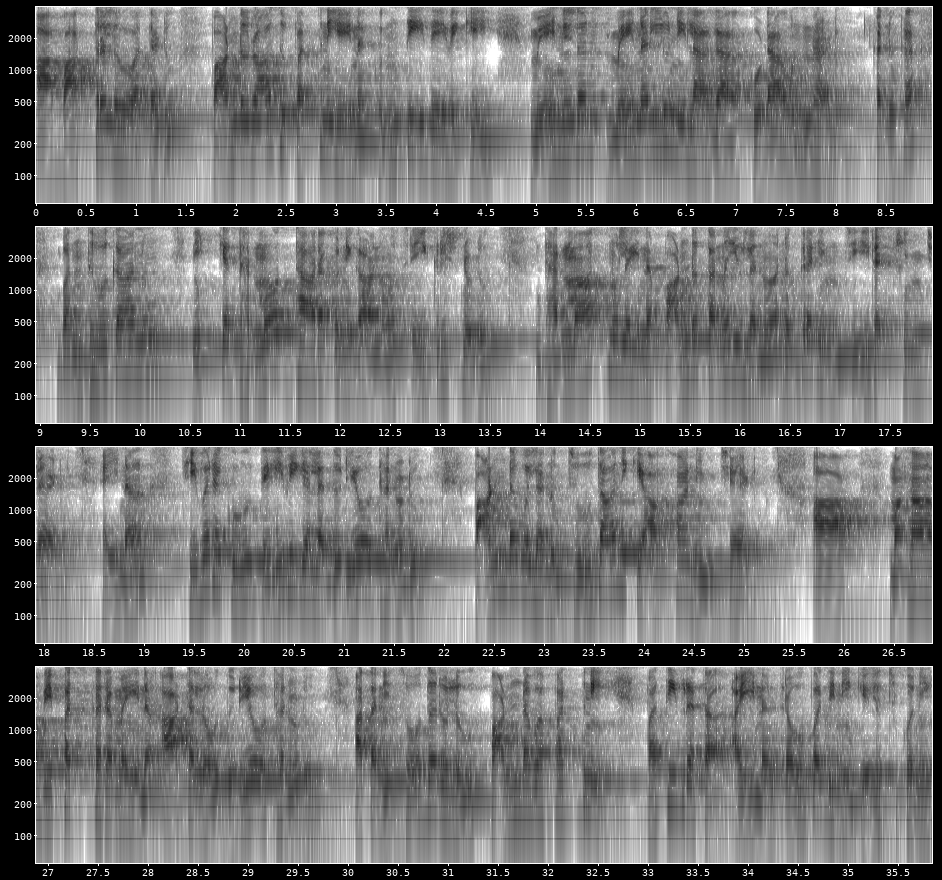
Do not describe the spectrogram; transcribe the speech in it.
ఆ పాత్రలో అతడు పాండురాజు పత్ని అయిన కుంతీదేవికి మేనల మేనల్లునిలాగా కూడా ఉన్నాడు. కనుక బంధువుగాను నిత్య ధర్మోద్ధారకునిగాను శ్రీకృష్ణుడు ధర్మాత్ములైన పాండుతనయులను అనుగ్రహించి రక్షించాడు. అయినా చివరకు తెలివిగల దుర్యోధనుడు పాండవులను జూదానికి ఆహ్వానించాడు. ఆ మహావిపత్కరమైన ఆటలో దుర్యోధనుడు అతని సోదరులు పాండవ పత్ని పతివ్రత అయిన ద్రౌపదిని గెలుచుకొని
